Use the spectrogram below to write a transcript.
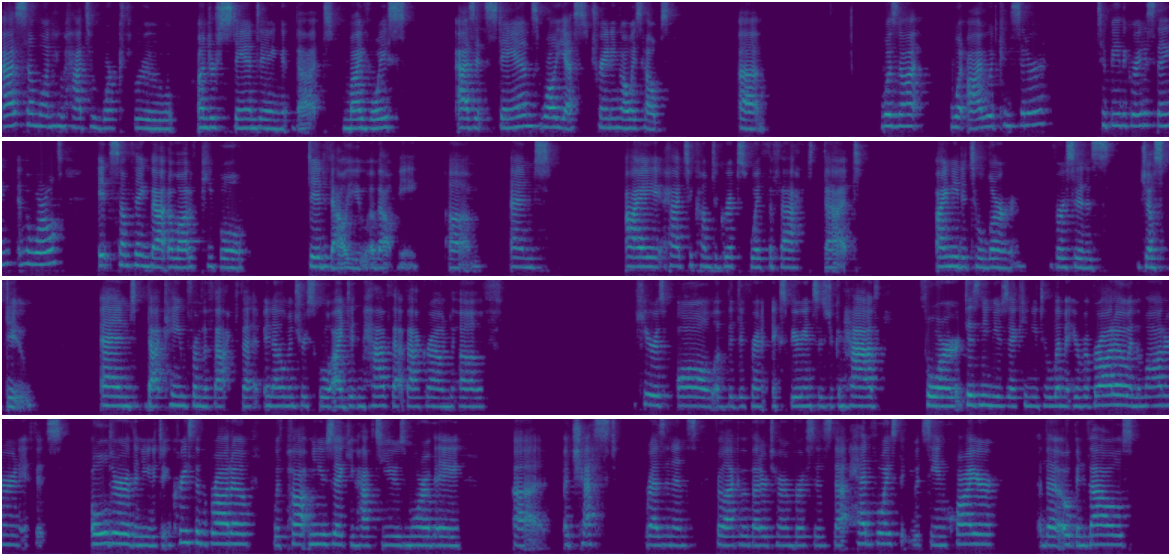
as someone who had to work through understanding that my voice as it stands, while yes, training always helps, uh, was not what I would consider to be the greatest thing in the world. It's something that a lot of people did value about me. Um, and I had to come to grips with the fact that I needed to learn versus just do. And that came from the fact that in elementary school, I didn't have that background of here's all of the different experiences you can have. For Disney music, you need to limit your vibrato in the modern. If it's older, then you need to increase the vibrato. With pop music, you have to use more of a uh, a chest resonance, for lack of a better term, versus that head voice that you would see in choir, the open vowels,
